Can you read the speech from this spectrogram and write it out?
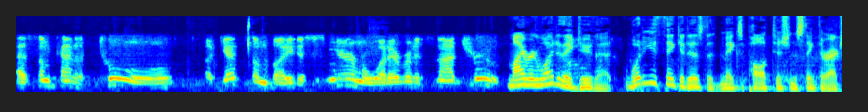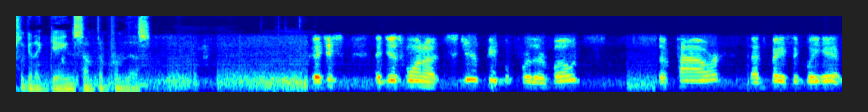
as some kind of tool against somebody to smear them or whatever, and it's not true. Myron, why do they do that? What do you think it is that makes politicians think they're actually going to gain something from this? They just they just want to steer people for their votes, the power. That's basically it.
